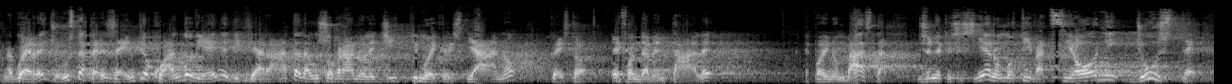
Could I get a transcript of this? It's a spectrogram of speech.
Una guerra è giusta, per esempio, quando viene dichiarata da un sovrano legittimo e cristiano, questo è fondamentale, e poi non basta, bisogna che ci siano motivazioni giuste.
